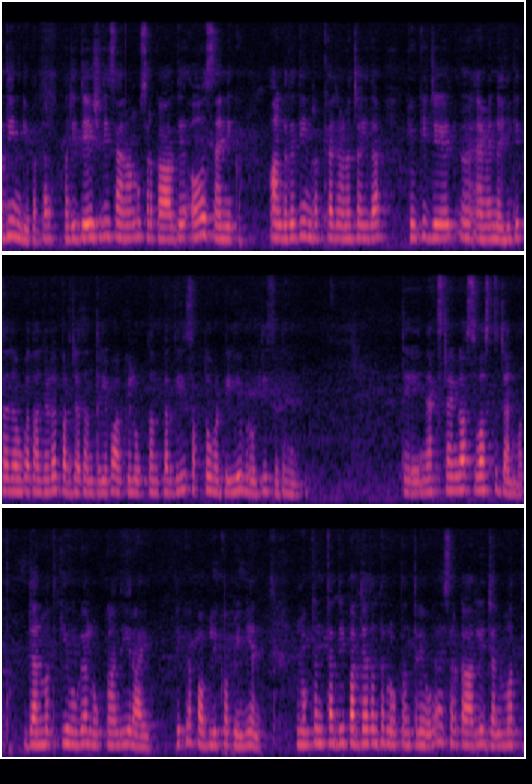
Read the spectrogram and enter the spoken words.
ਅਧੀਨਗੀ ਪੱਧਰ? ਹਾਂਜੀ, ਦੇਸ਼ ਦੀ ਸੈਨਾ ਨੂੰ ਸਰਕਾਰ ਦੇ ਅਸੈਨਿਕ ਅੰਗ ਦੇ ਅਧੀਨ ਰੱਖਿਆ ਜਾਣਾ ਚਾਹੀਦਾ, ਕਿਉਂਕਿ ਜੇ ਐਵੇਂ ਨਹੀਂ ਕੀਤਾ ਜਾਊਗਾ ਤਾਂ ਜਿਹੜਾ ਪ੍ਰਜਾਤੰਤਰੀ ਭਾਵ ਕਿ ਲੋਕਤੰਤਰ ਦੀ ਸਭ ਤੋਂ ਵੱਡੀ ਇਹ ਵਿਰੋਧੀ ਸਿੱਧ ਹੋਊਗੀ। ਤੇ ਨੈਕਸਟ ਹੈਗਾ ਸਵਸਥ ਜਨਮਤ। ਜਨਮਤ ਕੀ ਹੋ ਗਿਆ? ਲੋਕਾਂ ਦੀ ਰਾਏ, ਠੀਕ ਹੈ ਪਬਲਿਕ ਓਪੀਨੀਅਨ ਲੋਕਤੰਤਰ ਦੀ, ਪ੍ਰਜਾਤੰਤਰ ਲੋਕਤੰਤਰ ਹੀ ਹੋ ਗਿਆ। ਸਰਕਾਰ ਲਈ ਜਨਮਤ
